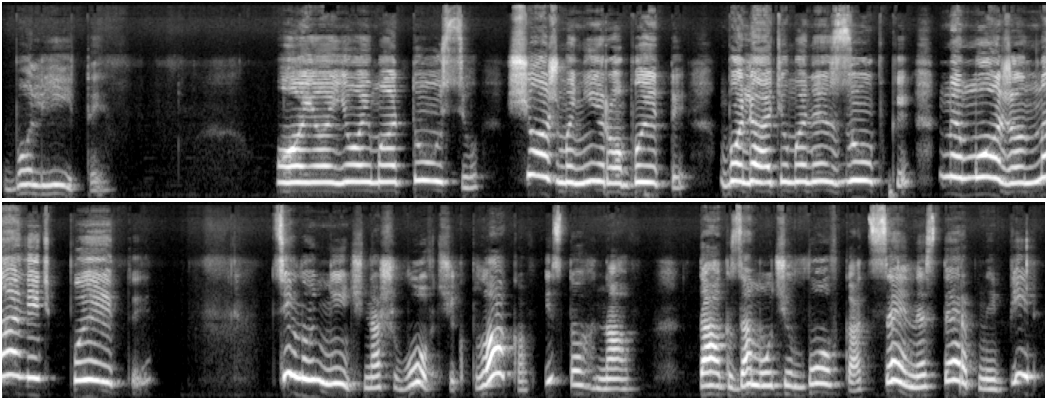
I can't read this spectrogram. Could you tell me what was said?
боліти. Ой-ой-ой, матусю, що ж мені робити? Болять у мене зубки, не можу навіть пити. Цілу ніч наш вовчик плакав і стогнав. Так замучив вовка цей нестерпний біль,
